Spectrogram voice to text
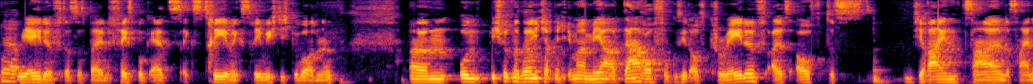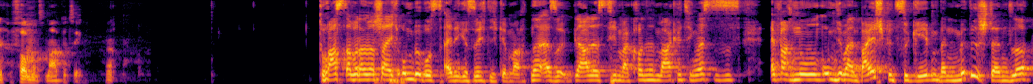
ja. Creative, dass das bei Facebook-Ads extrem, extrem wichtig geworden ist. Ähm, und ich würde mal sagen, ich habe mich immer mehr darauf fokussiert, auf Creative, als auf das, die reinen Zahlen, das reine Performance-Marketing. Ja. Du hast aber dann wahrscheinlich unbewusst einiges richtig gemacht, ne? Also gerade das Thema Content Marketing, weißt du, das ist einfach nur, um dir mal ein Beispiel zu geben, wenn ein Mittelständler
